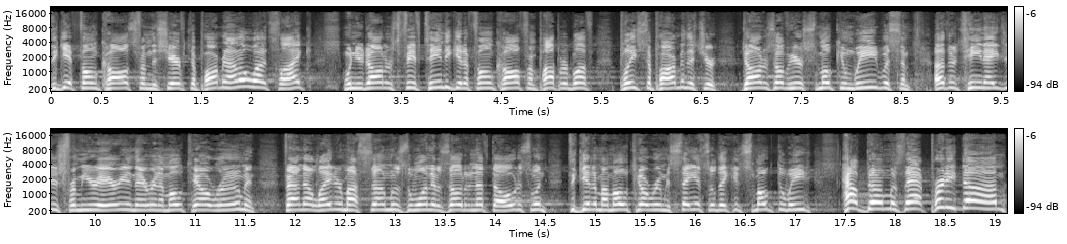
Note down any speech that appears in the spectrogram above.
to get phone calls from the sheriff's department. I know what it's like when your daughter's 15 to get a phone call from Poplar Bluff Police Department that your daughter's over here smoking weed with some other teenagers from your area and they were in a motel room and found out later my son was the one that was old enough, the oldest one, to get him a motel room to stay in so they could smoke the weed. How dumb was that? Pretty dumb.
